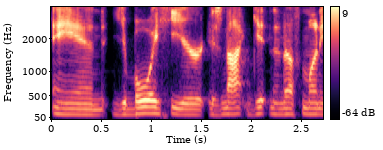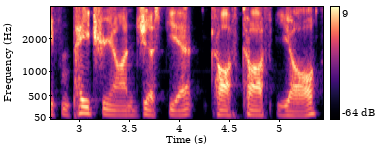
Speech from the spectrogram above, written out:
and your boy here is not getting enough money from Patreon just yet. Cough, cough, y'all.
